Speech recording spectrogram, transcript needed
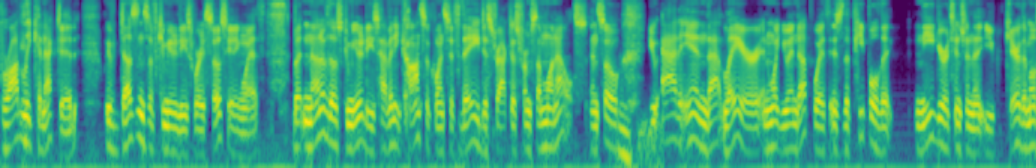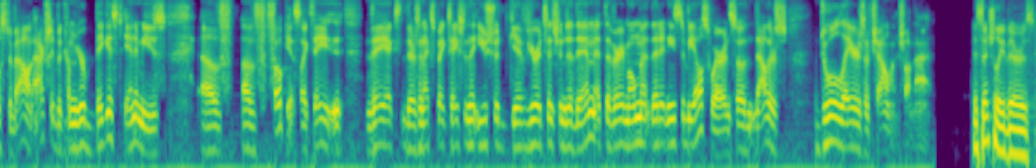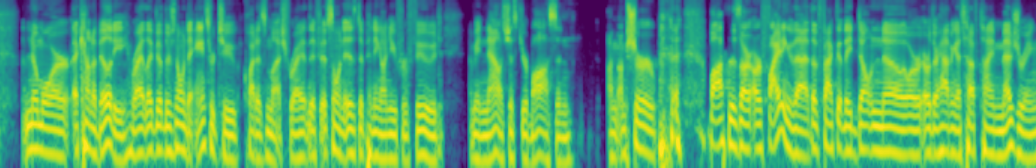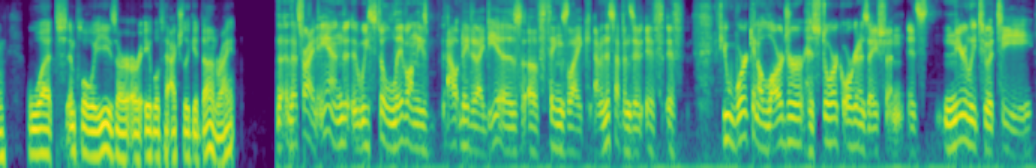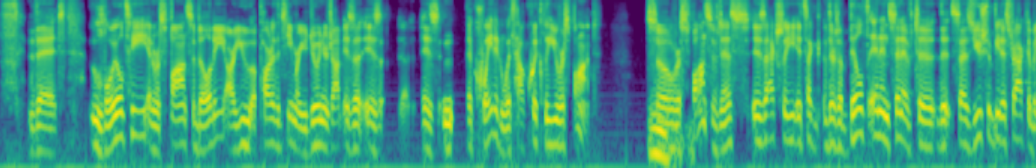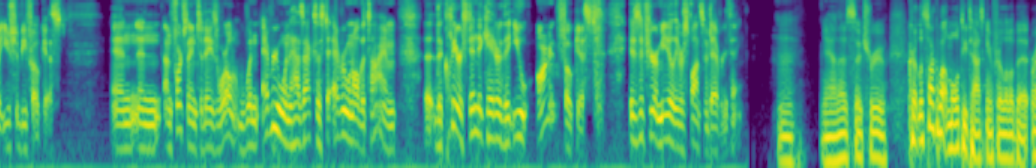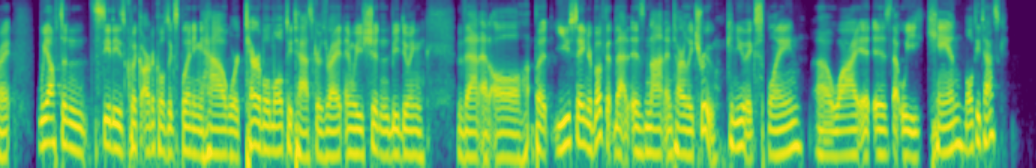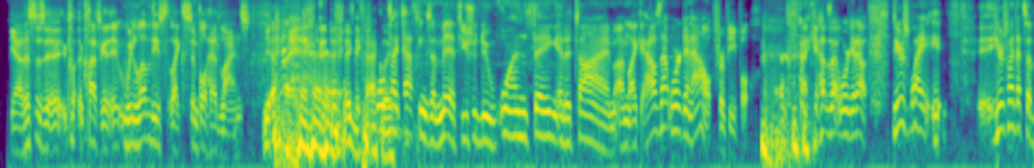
broadly connected. We have dozens of communities we're associating with, but none of those communities have any consequence if they distract us from someone else. And so mm-hmm. you add in that layer, and what you end up with is the people that need your attention that you care the most about actually become your biggest enemies of of focus. Like they they ex, there's an expectation that you should give your attention to them at the very moment that it needs to be elsewhere. And so now there's dual layers of challenge on that. Essentially there's no more accountability right? Like there, there's no one to answer to quite as much right? If, if someone is depending on you for food i mean now it's just your boss. And I'm, I'm sure bosses are, are fighting that the fact that they don't know or, or they're having a tough time measuring what employees are, are able to actually get done, right? That's right, and we still live on these outdated ideas of things like. I mean, this happens if if if you work in a larger historic organization, it's nearly to a T that loyalty and responsibility. Are you a part of the team? Are you doing your job? Is a, is is equated with how quickly you respond So mm. responsiveness is actually it's like there's a built-in incentive to that says you should be distracted, but you should be focused. And, and unfortunately, in today's world, when everyone has access to everyone all the time, the clearest indicator that you aren't focused is if you're immediately responsive to everything. Mm. Yeah, that's so true. Curt, let's talk about multitasking for a little bit, right? We often see these quick articles explaining how we're terrible multitaskers, right? And we shouldn't be doing that at all. But you say in your book that that is not entirely true. Can you explain uh, why it is that we can multitask? Yeah, this is a classic. We love these like simple headlines. Yeah, right? exactly. Like, Multitasking a myth. You should do one thing at a time. I'm like, how's that working out for people? like, how's that working out? Here's why. Here's why that's a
